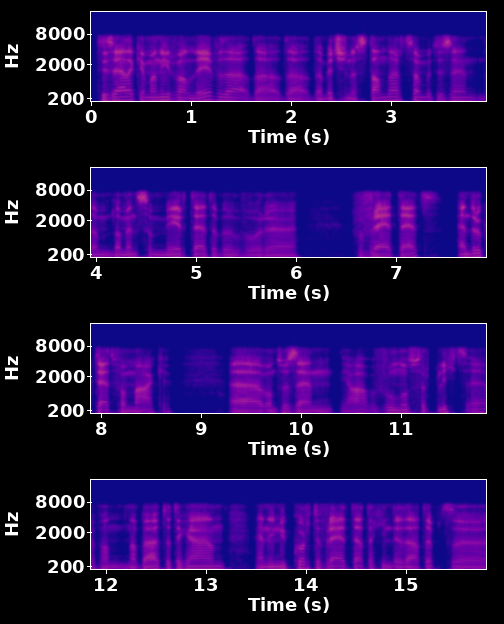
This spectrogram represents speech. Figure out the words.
het is eigenlijk een manier van leven dat, dat, dat, dat een beetje een standaard zou moeten zijn. Dat, dat mensen meer tijd hebben voor, uh, voor vrije tijd en er ook tijd voor maken. Uh, want we, zijn, ja, we voelen ons verplicht hè, van naar buiten te gaan. En in je korte vrije tijd dat je inderdaad hebt, uh,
